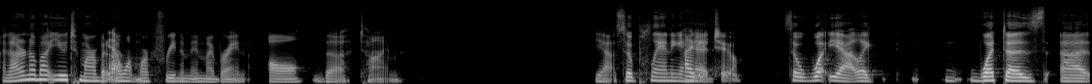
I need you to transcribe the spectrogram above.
And I don't know about you Tamar, but I want more freedom in my brain all the time. Yeah. So planning ahead. I ahead. do too. So what yeah, like what does uh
